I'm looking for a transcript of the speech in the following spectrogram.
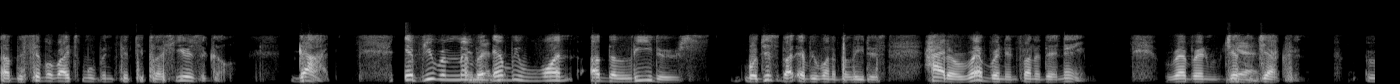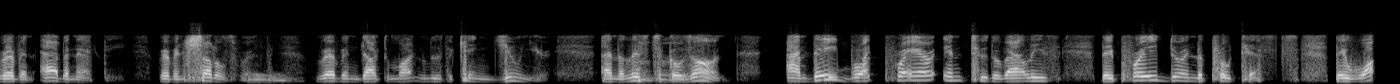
of the civil rights movement 50 plus years ago God. If you remember, Amen. every one of the leaders, well, just about every one of the leaders, had a reverend in front of their name Reverend Jesse yes. Jackson, Reverend Abernathy, Reverend Shuttlesworth, mm. Reverend Dr. Martin Luther King Jr., and the list mm-hmm. goes on and they brought prayer into the rallies. They prayed during the protests. They wa-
